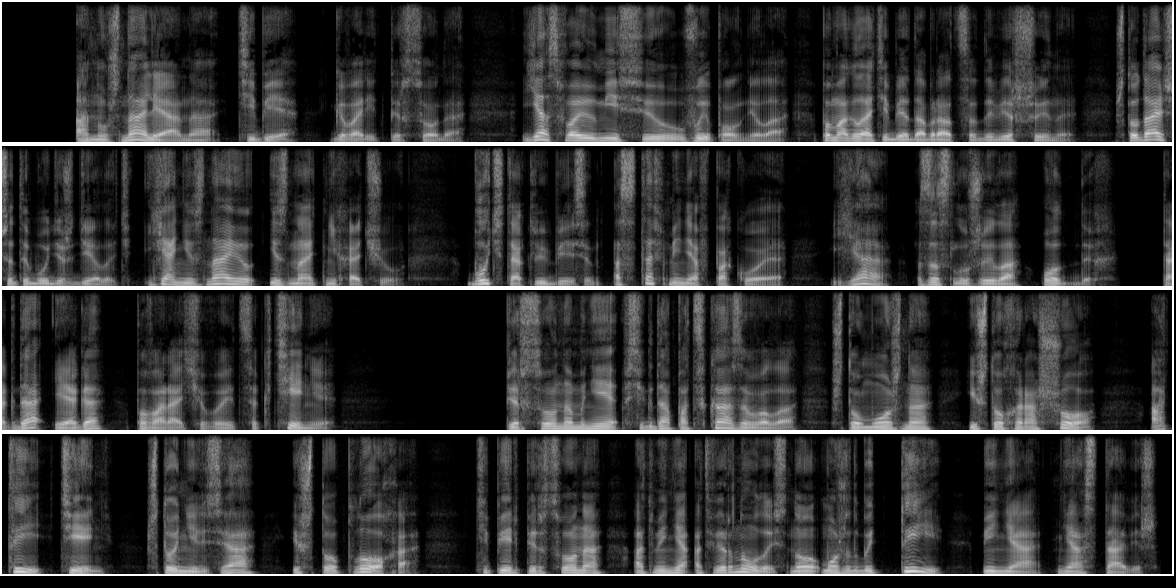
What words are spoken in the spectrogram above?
«А нужна ли она тебе?» — говорит персона. Я свою миссию выполнила, помогла тебе добраться до вершины. Что дальше ты будешь делать, я не знаю и знать не хочу. Будь так любезен, оставь меня в покое. Я заслужила отдых. Тогда эго поворачивается к тени. Персона мне всегда подсказывала, что можно и что хорошо, а ты, тень, что нельзя и что плохо. Теперь персона от меня отвернулась, но, может быть, ты меня не оставишь».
